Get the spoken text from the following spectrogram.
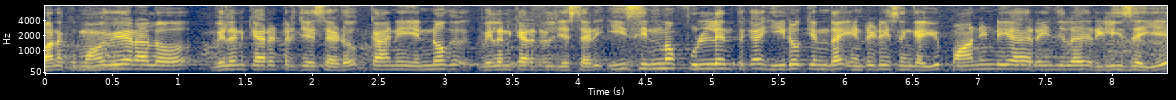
మనకు మహవీరాలో విలన్ క్యారెక్టర్ చేశాడు. కానీ ఎన్నో విలన్ క్యారెక్టర్లు చేశాడు. ఈ సినిమా ఫుల్ లెంత్గా హీరో కింద ఎంటర్టైసింగ్ అయ్యి పాన్ ఇండియా రేంజ్లో రిలీజ్ అయ్యి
